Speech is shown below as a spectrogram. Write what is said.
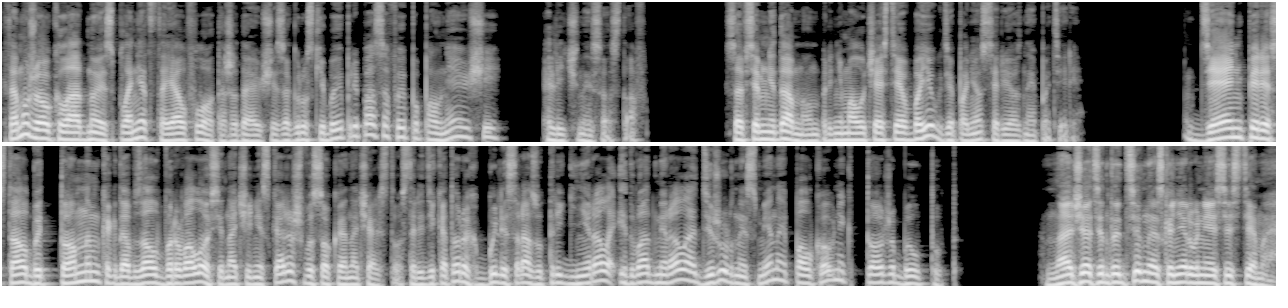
К тому же около одной из планет стоял флот, ожидающий загрузки боеприпасов и пополняющий личный состав. Совсем недавно он принимал участие в бою, где понес серьезные потери. День перестал быть томным, когда в зал ворвалось, иначе не скажешь, высокое начальство, среди которых были сразу три генерала и два адмирала, дежурной смены полковник тоже был тут. «Начать интенсивное сканирование системы»,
